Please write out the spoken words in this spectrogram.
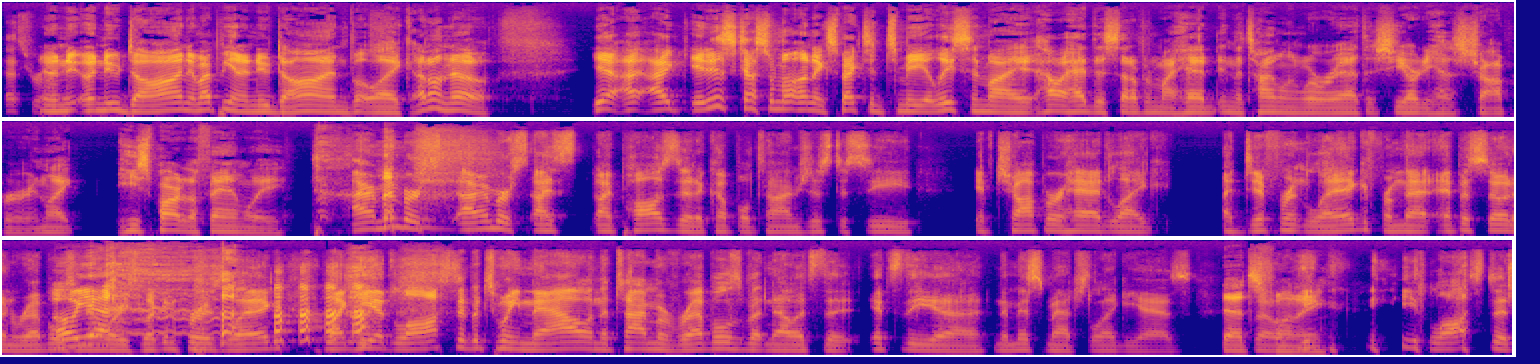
That's a, new, a new dawn. It might be in a new dawn, but like I don't know. Yeah, I, I it is kind of somewhat unexpected to me, at least in my how I had this set up in my head in the timeline where we're at that she already has Chopper and like he's part of the family. I remember, I remember, I I paused it a couple times just to see if Chopper had like a different leg from that episode in Rebels. Oh, you know, yeah. where he's looking for his leg, like he had lost it between now and the time of Rebels, but no, it's the it's the uh the mismatched leg he has. That's So funny. He, he lost it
